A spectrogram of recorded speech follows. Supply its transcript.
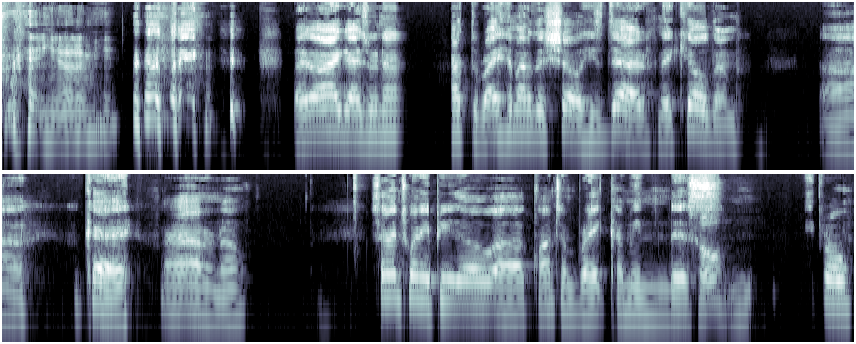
you know what I mean? Like, all right, guys, we're gonna have to write him out of the show. He's dead. They killed him. Uh, okay, I don't know. 720p though. Uh, Quantum Break coming this Cool. April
